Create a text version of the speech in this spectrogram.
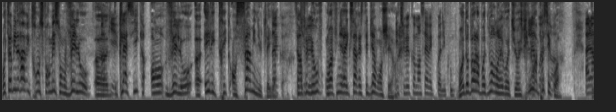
on terminera avec transformer son vélo euh, classique en vélo euh, électrique en 5 minutes, les gars. D'accord. C'est un Tu truc veux- de ouf. On va finir avec ça. Restez bien branchés. Et tu veux commencer avec quoi du coup? Bon, d'abord la boîte noire dans les voitures. Explique-nous un peu c'est quoi? Alors,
